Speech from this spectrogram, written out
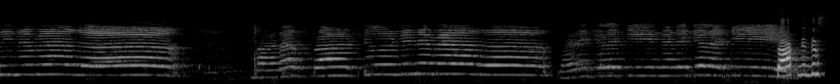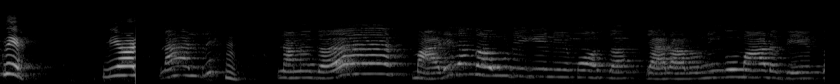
ನಿನ್ನ ಮ್ಯಾಗ ಮನಸ್ಸಾತು ನಿನ್ನ ಮ್ಯಾಗ ನನ್ನ ಗೆಳತಿ ನನ್ನ ಗೆಳತಿ ಸಾಕ್ ನಿಂದ್ರಸ್ನಿ. ನೀ ಹಾಡ್ ನಾ ಅಲ್ರಿ. ನನಗ ಮಾಡಿದಂಗ ಹುಡುಗಿ ನೀ ಮೋಸ. ಯಾರು ನಿಂಗೂ ಮಾಡಬೇಕ.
